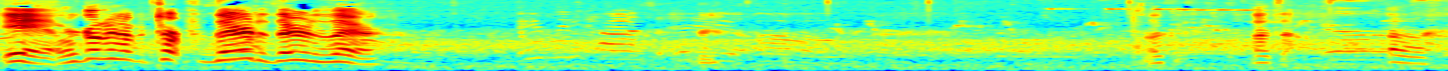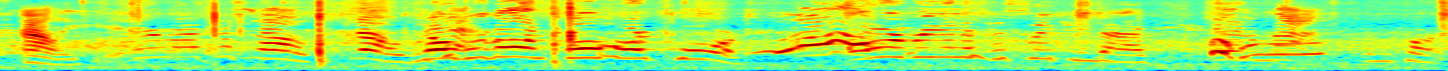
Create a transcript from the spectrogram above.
Yeah, we're going to have a tarp from there to there to there. Okay, that's out. Uh, Allie. We're not just no, no. no, we're going full hardcore. All we're bringing is the sleeping bag and a mat and the.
